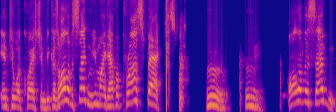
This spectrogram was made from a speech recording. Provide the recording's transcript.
into a question, because all of a sudden you might have a prospect. Mm, mm. All of a sudden.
